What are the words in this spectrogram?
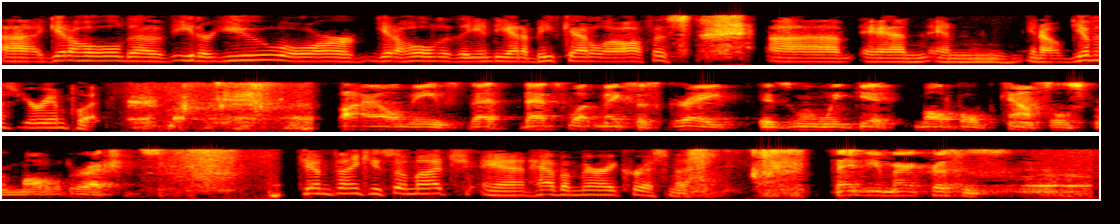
uh, get a hold of either you or get a hold of the Indiana Beef Cattle Office, um, and and you know, give us your input. By all means, that that's what makes us great is when we get multiple councils from multiple directions. Jim, thank you so much, and have a Merry Christmas. Thank you. Merry Christmas.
